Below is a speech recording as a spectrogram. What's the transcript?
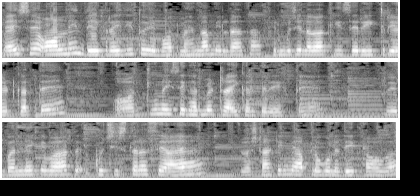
मैं इसे ऑनलाइन देख रही थी तो ये बहुत महँगा मिल रहा था, फिर मुझे लगा कि इसे रिक्रिएट करते हैं और क्यों ना इसे घर में ट्राई करके देखते हैं। तो ये बनने के बाद कुछ इस तरह से आया है, जो स्टार्टिंग में आप लोगों ने देखा होगा।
